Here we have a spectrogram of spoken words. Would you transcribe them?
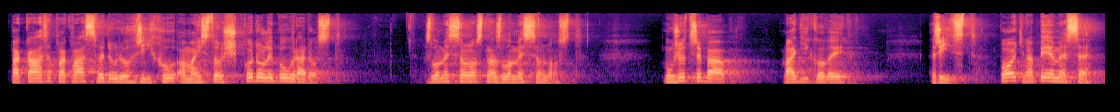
pak vás, pak vás vedou do hříchu a mají z toho škodolibou radost. Zlomyslnost na zlomyslnost. Můžu třeba mladíkovi říct, pojď, napijeme se,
